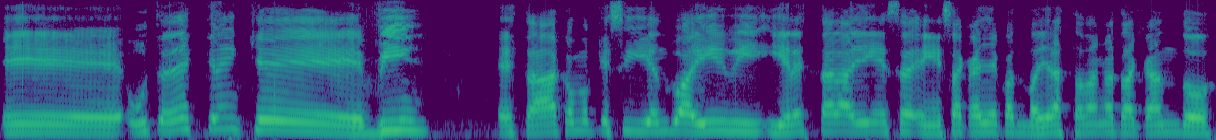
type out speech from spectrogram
eh, ¿ustedes creen que Vi estaba como que siguiendo a Ivy y él estar ahí en esa, en esa calle cuando ayer estaban atacando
